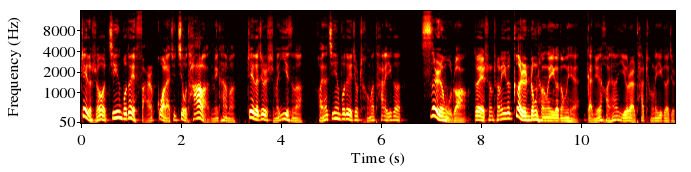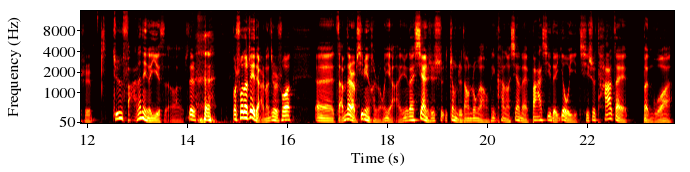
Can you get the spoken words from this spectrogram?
这个时候精英部队反而过来去救他了，你没看吗？这个就是什么意思呢？好像精英部队就成了他的一个私人武装，对，成成了一个个人忠诚的一个东西，感觉好像有点他成了一个就是军阀的那个意思啊。这不说到这点呢，就是说。呃，咱们在这批评很容易啊，因为在现实是政治当中啊，我们可以看到现在巴西的右翼其实它在本国啊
